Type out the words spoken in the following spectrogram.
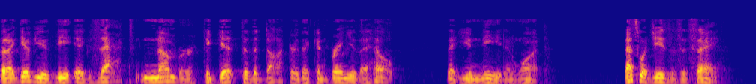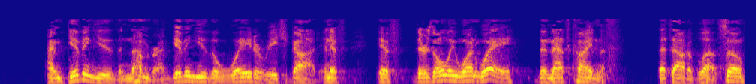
that I give you the exact number to get to the doctor that can bring you the help that you need and want. That's what Jesus is saying. I'm giving you the number. I'm giving you the way to reach God. And if, if there's only one way, then that's kindness. That's out of love. So,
